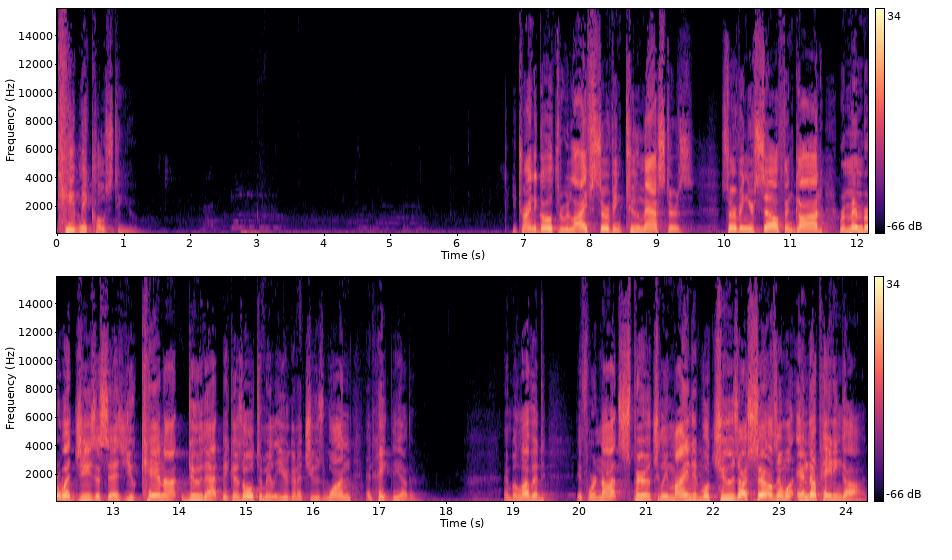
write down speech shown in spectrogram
Keep me close to you. You're trying to go through life serving two masters, serving yourself and God. Remember what Jesus says. You cannot do that because ultimately you're going to choose one and hate the other. And beloved, if we're not spiritually minded, we'll choose ourselves and we'll end up hating God.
